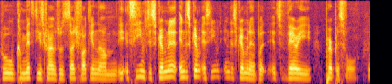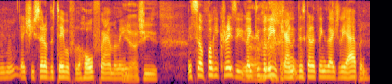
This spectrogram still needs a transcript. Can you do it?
who commits these crimes with such fucking um it, it seems discriminate indiscriminate it seems indiscriminate but it's very purposeful hmm Like she set up the table for the whole family. yeah she It's so fucking crazy. Like to believe kind this kind of things actually happen.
